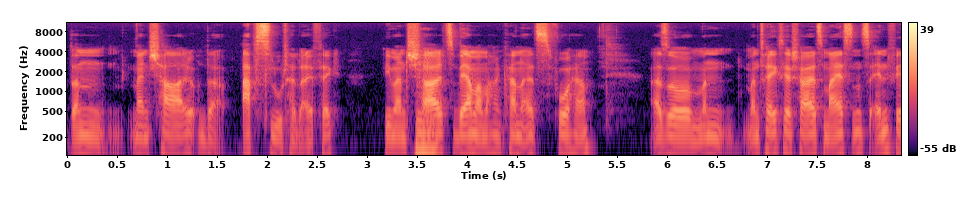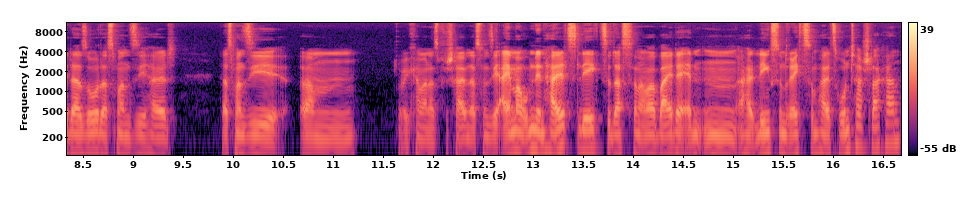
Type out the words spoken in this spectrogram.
dann mein Schal und da absoluter Lifehack, wie man mhm. Schals mhm. wärmer machen kann als vorher. Also man, man trägt ja Schals meistens entweder so, dass man sie halt, dass man sie ähm, wie kann man das beschreiben, dass man sie einmal um den Hals legt, sodass dann aber beide Enden halt links und rechts vom Hals runterschlackern.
